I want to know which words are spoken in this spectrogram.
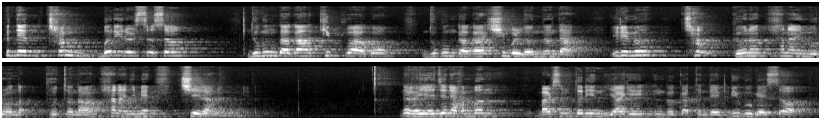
근데 참 머리를 써서 누군가가 기뻐하고 누군가가 힘을 얻는다. 이러면 참 그거는 하나님으로부터 나온 하나님의 지혜라는 겁니다. 내가 예전에 한번 말씀드린 이야기인 것 같은데 미국에서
